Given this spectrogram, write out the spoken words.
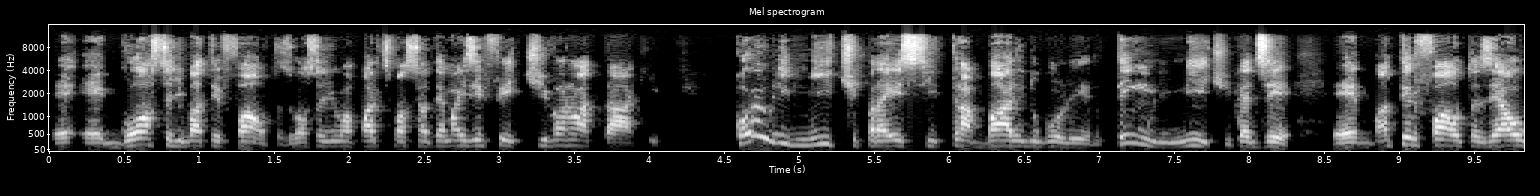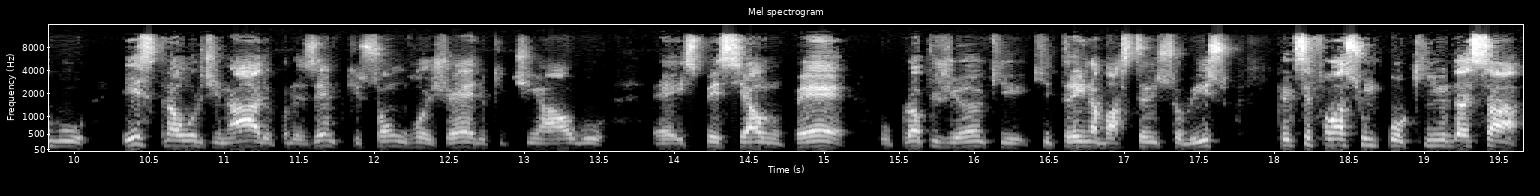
é, é, gosta de bater faltas, gosta de uma participação até mais efetiva no ataque. Qual é o limite para esse trabalho do goleiro? Tem um limite? Quer dizer, é, bater faltas é algo extraordinário, por exemplo, que só um Rogério que tinha algo é, especial no pé, o próprio Jean que, que treina bastante sobre isso. Queria que você falasse um pouquinho dessa,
